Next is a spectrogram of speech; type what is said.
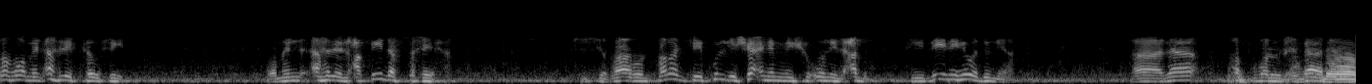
فهو من أهل التوحيد ومن أهل العقيدة الصحيحة. انتظار الفرج في كل شأن من شؤون العبد في دينه ودنياه. هذا أفضل العبادة.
